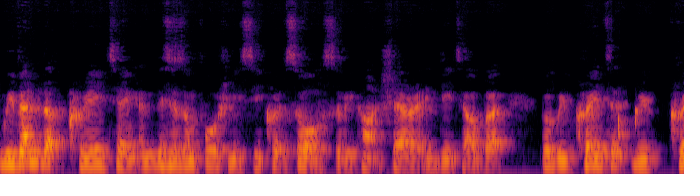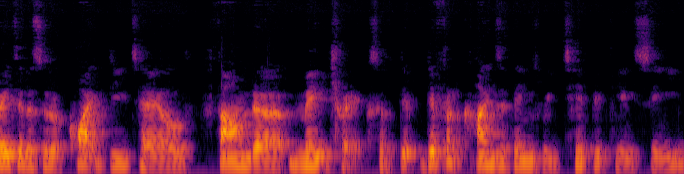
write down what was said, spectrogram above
we've ended up creating, and this is unfortunately secret source, so we can't share it in detail, but but we've created we've created a sort of quite detailed founder matrix of di- different kinds of things we typically see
